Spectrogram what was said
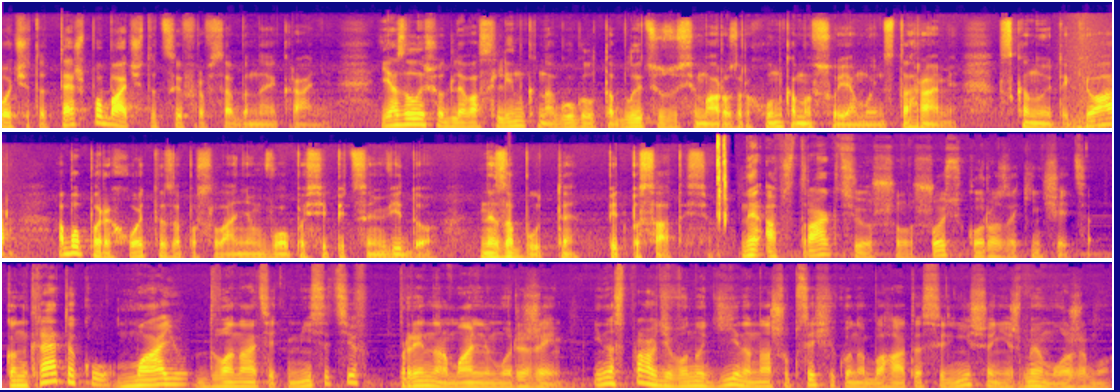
Хочете теж побачити цифри в себе на екрані? Я залишив для вас лінк на Google таблицю з усіма розрахунками в своєму інстаграмі. Скануйте QR або переходьте за посиланням в описі під цим відео. Не забудьте підписатися. не абстракцію, що щось скоро закінчиться. Конкретику маю 12 місяців при нормальному режимі. І насправді воно діє на нашу психіку набагато сильніше, ніж ми можемо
